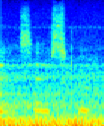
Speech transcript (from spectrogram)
den sags skyld.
